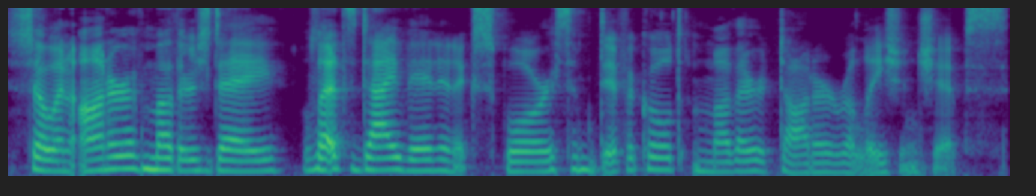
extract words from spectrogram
So, in honor of Mother's Day, let's dive in and explore some difficult mother daughter relationships.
